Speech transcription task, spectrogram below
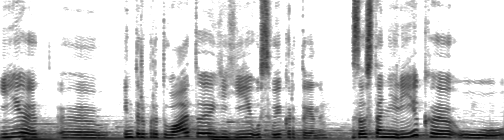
і е, інтерпретувати її у свої картини. За останній рік е, у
